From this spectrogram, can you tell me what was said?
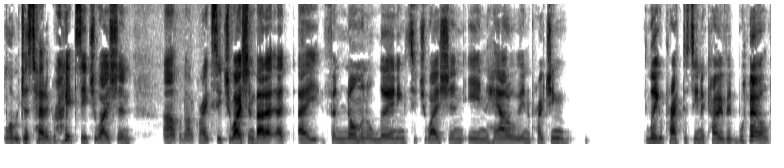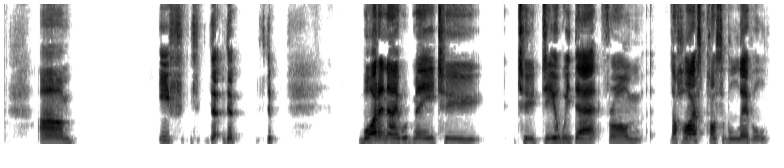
Well, we just had a great situation. Uh, well, not a great situation, but a, a, a phenomenal learning situation in how in approaching legal practice in a COVID world. Um, if the, the the what enabled me to to deal with that from the highest possible level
